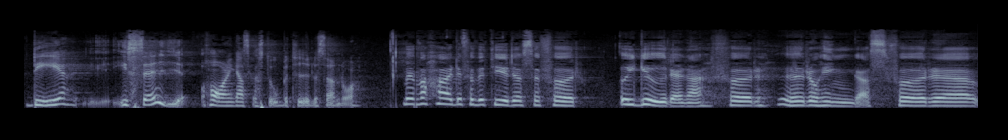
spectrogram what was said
det i sig har en ganska stor betydelse ändå. Men vad har det för betydelse för uigurerna, för eh, rohingyas, för uh,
